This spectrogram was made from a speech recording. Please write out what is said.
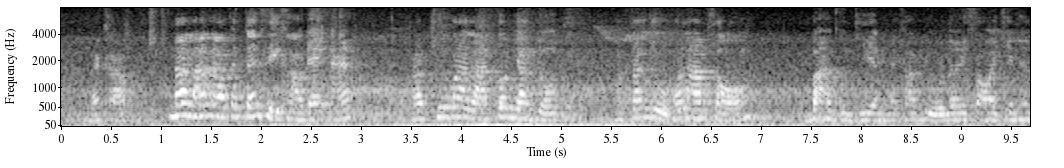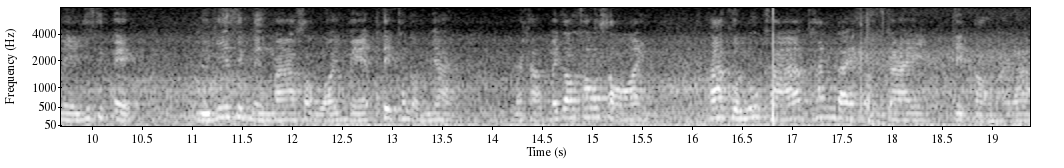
ๆนะครับหน้าร้านเราเป็นเต็นท์สีขาวแดงนะครับชื่อว่าร้านต้นยางยนต์ ครับตั้งอยู่พระรามสองบางขุนเทียนนะครับ อยู่เลยซอยเทียนทะเล 21 หรือ 21 มา 200 เมตร ติดถนนใหญ่นะครับ ไม่ต้องเข้าซอย ถ้าคุณลูกค้าท่านใดสนใจติดต่อมาได้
